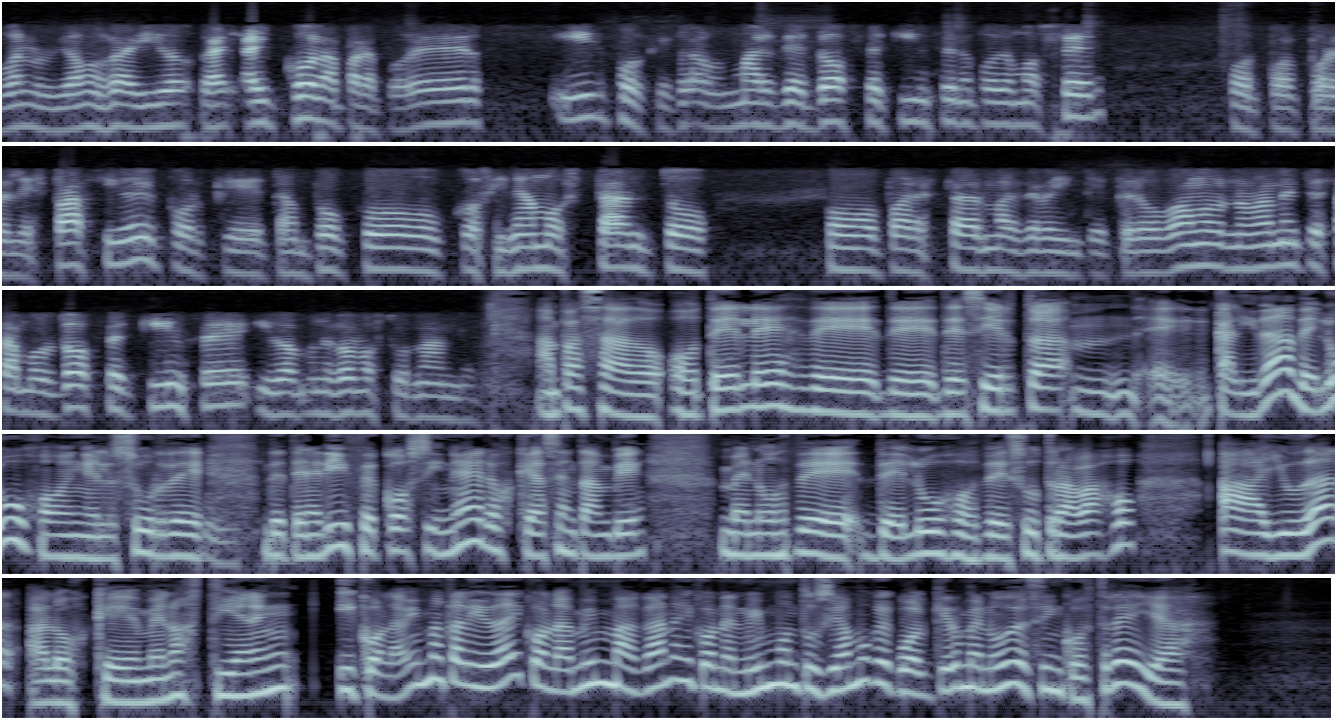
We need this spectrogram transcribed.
bueno, digamos, hay, hay, hay cola para poder ir porque, claro, más de 12, 15 no podemos ser por, por, por el espacio y porque tampoco cocinamos tanto como para estar más de 20, pero vamos, normalmente estamos 12, 15 y vamos, nos vamos turnando. Han pasado hoteles de, de, de cierta mm, eh, calidad, de lujo en el sur de, de, Tenerife, cocineros que hacen también menús de, de lujos de su trabajo, a ayudar a los que menos tienen y con la misma calidad y con las mismas ganas y con el mismo entusiasmo que cualquier menú de cinco estrellas.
